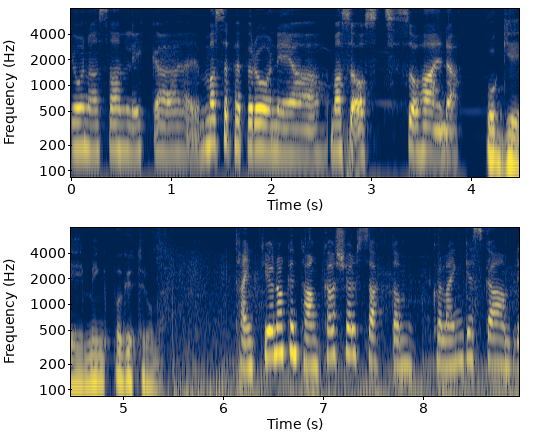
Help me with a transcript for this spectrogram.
Jonas han liker masse pepperoni og masse ost, så har han det. og gaming på gutterommet. Tenkte jo noen tanker selvsagt om hvor lenge skal han bli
